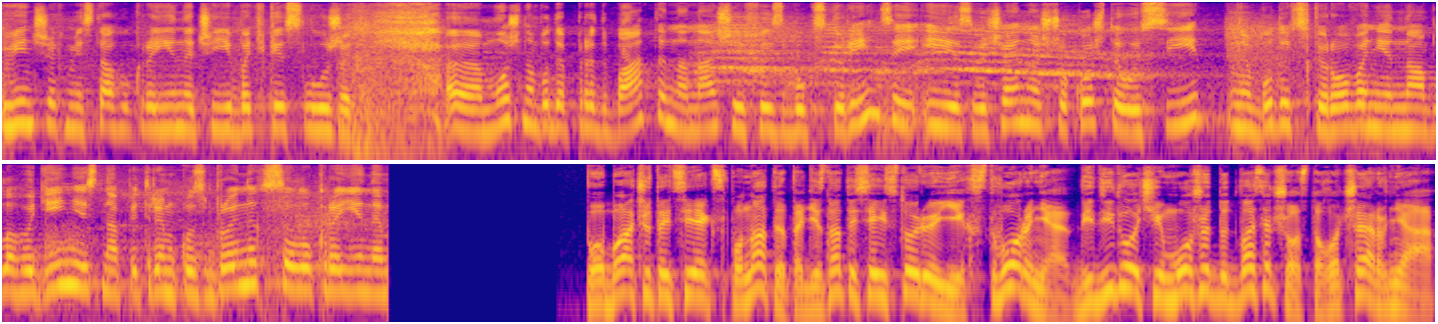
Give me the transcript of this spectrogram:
в інших містах України, чиї батьки служать, е, можна буде придбати на нашій Фейсбук-сторінці. І звичайно, що кошти усі будуть скеровані на благодійність на підтримку збройних сил України. Побачити ці експонати та дізнатися історію їх створення відвідувачі можуть до 26 червня.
